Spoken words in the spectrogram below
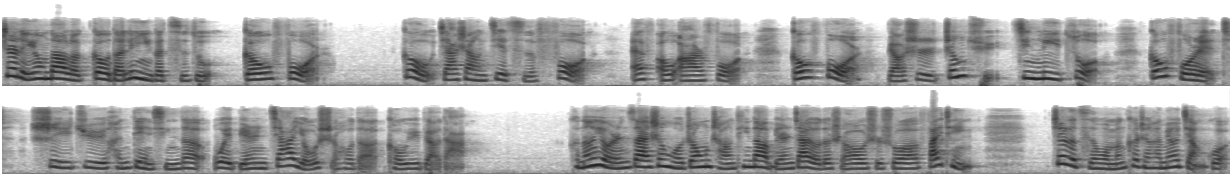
这里用到了 go 的另一个词组 go for，go 加上介词 for，f o r for，go for。表示争取、尽力做，Go for it 是一句很典型的为别人加油时候的口语表达。可能有人在生活中常听到别人加油的时候是说 fighting 这个词，我们课程还没有讲过。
